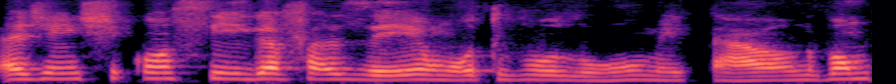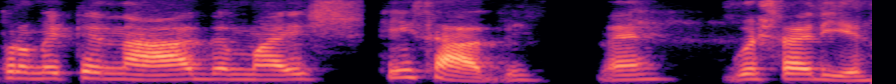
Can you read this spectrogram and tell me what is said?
a gente consiga fazer um outro volume e tal. Não vamos prometer nada, mas quem sabe, né? Gostaria.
